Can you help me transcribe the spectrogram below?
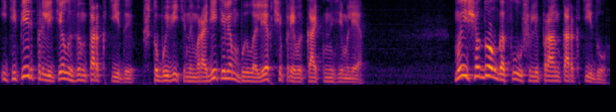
и теперь прилетел из Антарктиды, чтобы Витиным родителям было легче привыкать на земле. Мы еще долго слушали про Антарктиду,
